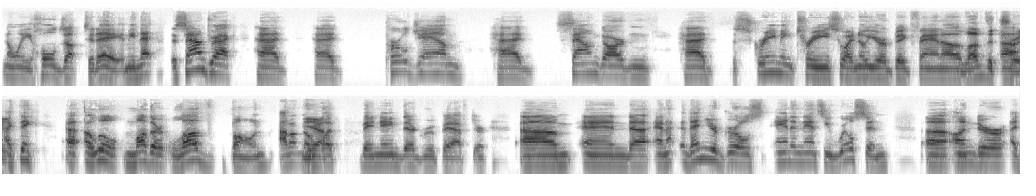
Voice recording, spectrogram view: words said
not only holds up today. I mean, that the soundtrack had had Pearl Jam, had Soundgarden, had the Screaming Trees, who I know you're a big fan of. Love the tree. Uh, I think a, a, little Mother Love Bone. I don't know yeah. what they named their group after. Um, and uh, and then your girls Ann and Nancy Wilson uh, under a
